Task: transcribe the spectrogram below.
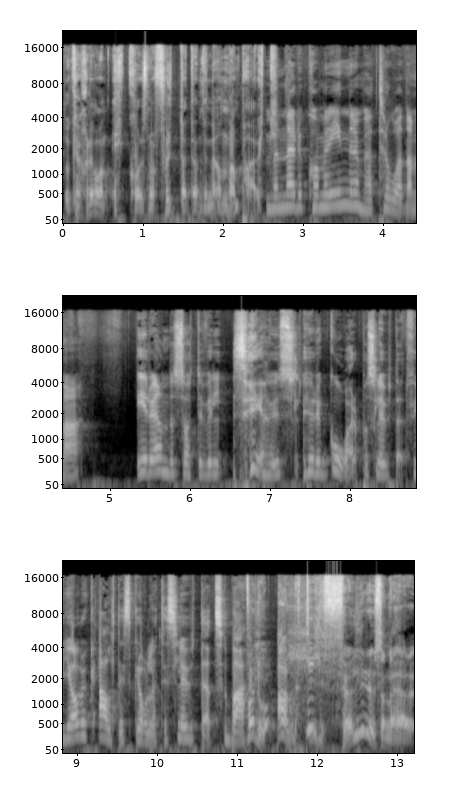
då kanske det var en ekorre som har flyttat den till en annan park. Men när du kommer in i de här trådarna, är det ändå så att du vill se hur, hur det går på slutet? För jag brukar alltid scrolla till slutet så bara... Vadå alltid? Följer du sådana här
